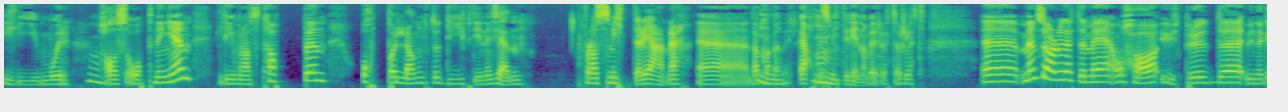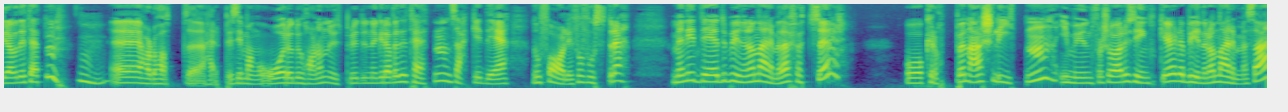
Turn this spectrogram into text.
livmorhalsåpningen, livmorhalstappen, opp og langt og dypt inn i kjeden. For da smitter det gjerne. Eh, da kan, Innover. Ja, det smitter innover, rett og slett. Eh, men så har du dette med å ha utbrudd eh, under graviditeten. Eh, har du hatt herpes i mange år, og du har noen utbrudd under graviditeten, så er ikke det noe farlig for fosteret. Men idet du begynner å nærme deg fødsel, og kroppen er sliten, immunforsvaret synker, det begynner å nærme seg,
